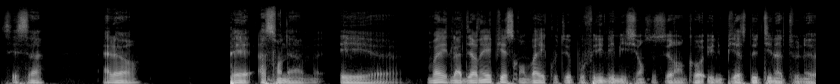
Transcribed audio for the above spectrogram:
c'est ça. Alors, paix à son âme. Et euh, la dernière pièce qu'on va écouter pour finir l'émission, ce sera encore une pièce de Tina Turner,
